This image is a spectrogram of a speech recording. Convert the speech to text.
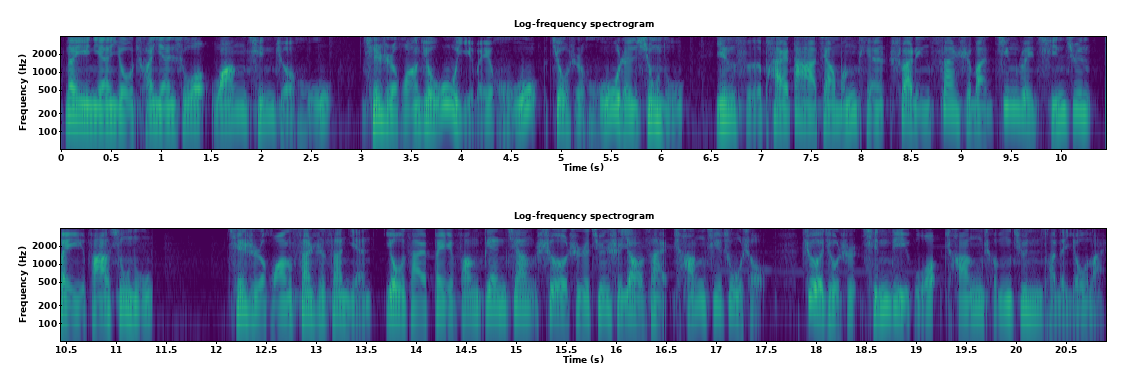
那一年有传言说亡秦者胡，秦始皇就误以为胡就是胡人匈奴。因此，派大将蒙恬率领三十万精锐秦军北伐匈奴。秦始皇三十三年，又在北方边疆设置军事要塞，长期驻守。这就是秦帝国长城军团的由来。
